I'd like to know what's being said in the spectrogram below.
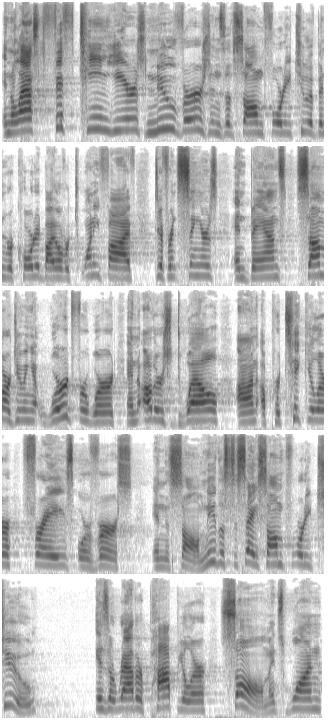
In the last 15 years, new versions of Psalm 42 have been recorded by over 25 different singers and bands. Some are doing it word for word, and others dwell on a particular phrase or verse in the psalm. Needless to say, Psalm 42 is a rather popular psalm. It's one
